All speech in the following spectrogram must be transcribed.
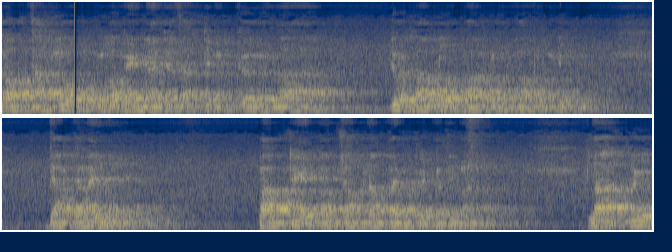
ต่อสัตว์โลกหรือว่าเป็นนายสัตว์ที่มันเกิดมาด้วยความโลภ อยากจะให้ฟังเทศน์ฟังธรรมนำไปประพฤติปฏิบัติ ละเลิก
